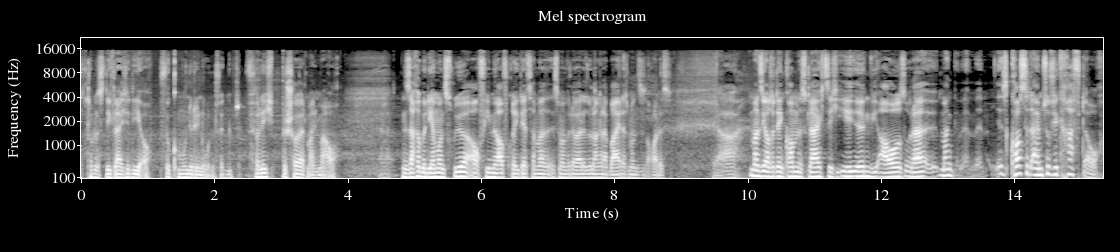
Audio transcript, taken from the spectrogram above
Ich glaube, das ist die gleiche, die auch für Kommune die Noten vergibt. Völlig bescheuert manchmal auch. Eine Sache, über die haben wir uns früher auch viel mehr aufgeregt. Jetzt wir, ist man mittlerweile so lange dabei, dass man das auch alles, Ja. man sich auch so denkt, komm, es gleicht sich eh irgendwie aus oder man, es kostet einem zu viel Kraft auch.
